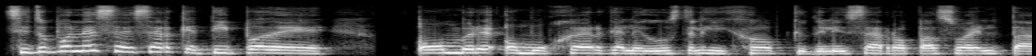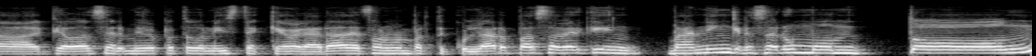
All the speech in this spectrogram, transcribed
Si tú pones ese arquetipo de hombre o mujer que le gusta el hip hop, que utiliza ropa suelta, que va a ser medio protagonista, que hablará de forma en particular, vas a ver que van a ingresar un montón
